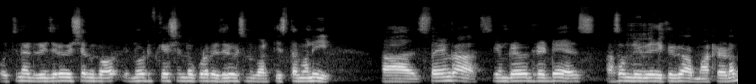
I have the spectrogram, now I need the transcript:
వచ్చిన రిజర్వేషన్ నోటిఫికేషన్లో కూడా రిజర్వేషన్ వర్తిస్తామని స్వయంగా సీఎం రేవంత్ రెడ్డి అసెంబ్లీ వేదికగా మాట్లాడడం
